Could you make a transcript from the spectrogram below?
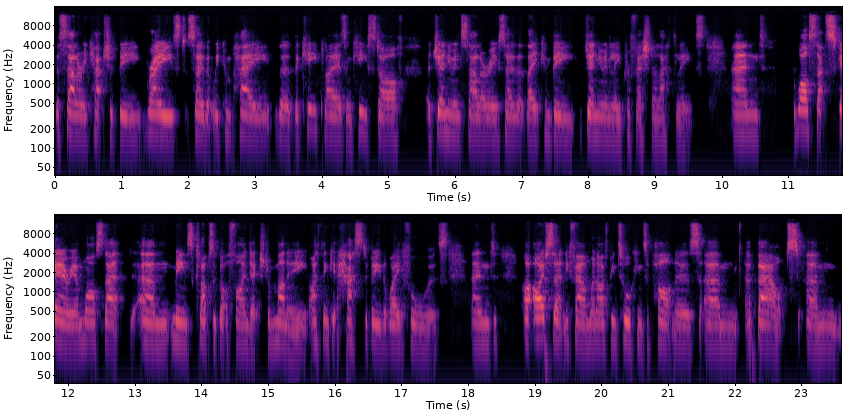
the salary cap should be raised so that we can pay the, the key players and key staff a genuine salary so that they can be genuinely professional athletes. And whilst that's scary and whilst that um, means clubs have got to find extra money, I think it has to be the way forwards. And I- have certainly found when I've been talking to partners um, about um,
